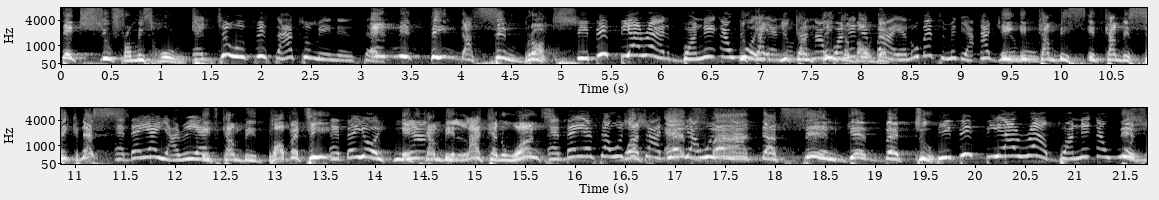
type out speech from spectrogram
takes you from its hold. ɛgye wo firi saa tumi ne nsɛm Anything that sin brought, biribi biara a bɔne You can- you can think about them. baeɛ no wobɛtumi de it, it can be it can be sickness, it can be poverty, it can be lack and want. ɛbɛyɛ sɛ wohyehyɛ adeɛ bi a Whatever that sin gave birth to, biribi biara a bɔne this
